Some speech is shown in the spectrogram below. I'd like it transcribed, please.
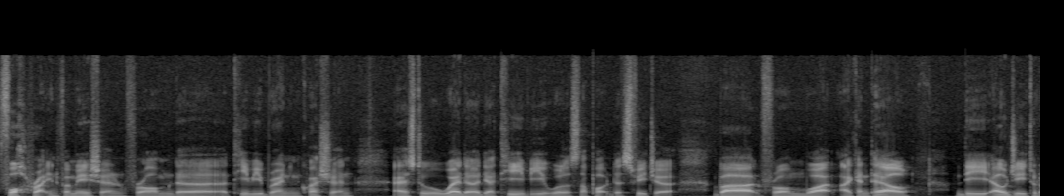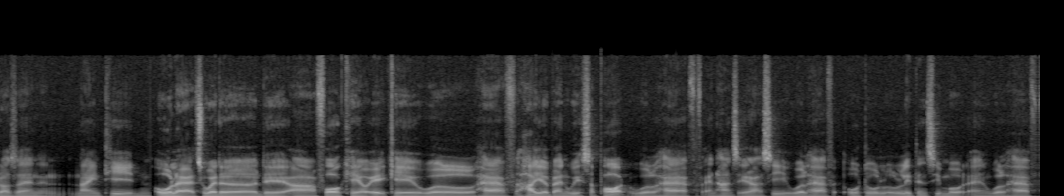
forthright information from the TV brand in question as to whether their TV will support this feature. But from what I can tell, the LG 2019 OLEDs, whether they are 4K or 8K, will have higher bandwidth support, will have enhanced ARC, will have auto low latency mode, and will have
